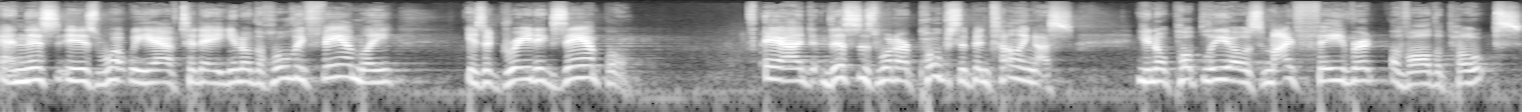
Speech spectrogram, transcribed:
And this is what we have today. You know, the Holy Family is a great example. And this is what our popes have been telling us you know, Pope Leo is my favorite of all the popes.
